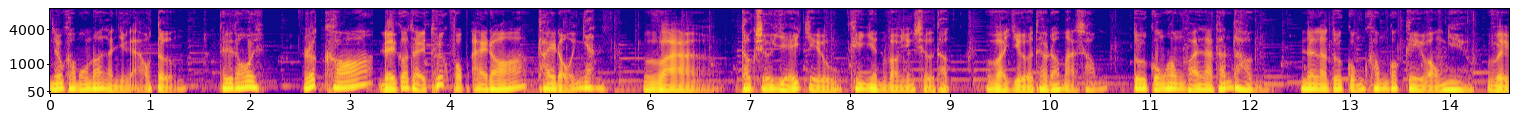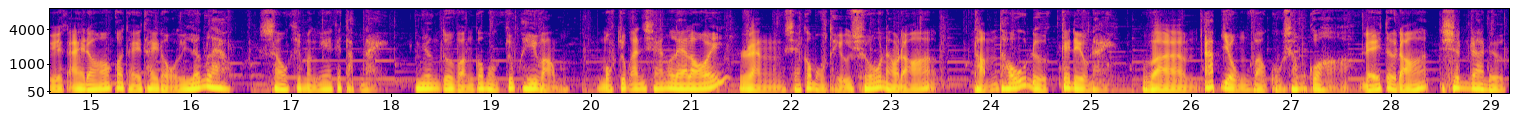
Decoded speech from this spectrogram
Nếu không muốn nói là những ảo tưởng, thì thôi, rất khó để có thể thuyết phục ai đó thay đổi nhanh và thật sự dễ chịu khi nhìn vào những sự thật và dựa theo đó mà sống. Tôi cũng không phải là thánh thần nên là tôi cũng không có kỳ vọng nhiều về việc ai đó có thể thay đổi lớn lao sau khi mà nghe cái tập này. Nhưng tôi vẫn có một chút hy vọng, một chút ánh sáng le lói rằng sẽ có một thiểu số nào đó thẩm thấu được cái điều này và áp dụng vào cuộc sống của họ để từ đó sinh ra được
